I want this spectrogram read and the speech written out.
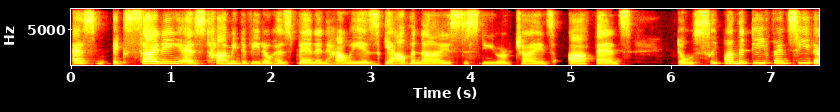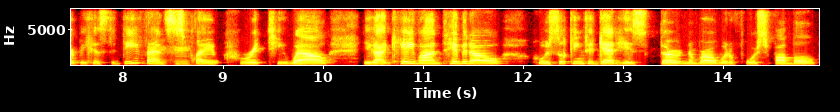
As exciting as Tommy DeVito has been and how he has galvanized this New York Giants offense, don't sleep on the defense either because the defense mm-hmm. is playing pretty well. You got Kayvon Thibodeaux, who is looking to get his third in a row with a forced fumble,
